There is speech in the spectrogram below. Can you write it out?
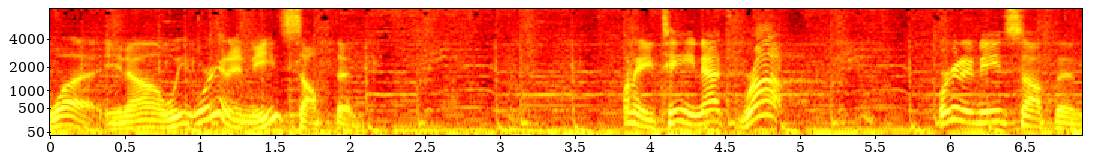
what? You know, we, we're going to need something. 118, that's rough. We're going to need something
